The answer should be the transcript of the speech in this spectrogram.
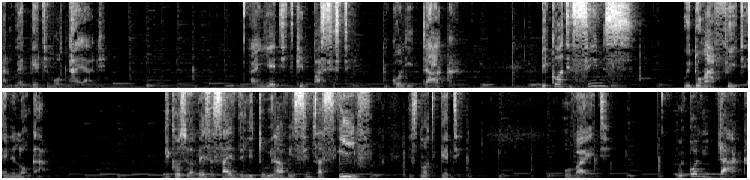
and we are getting more tired. And yet it keeps persisting. We call it dark because it seems we don't have faith any longer. Because we have exercised the little we have, it seems as if it's not getting over it. We call it dark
